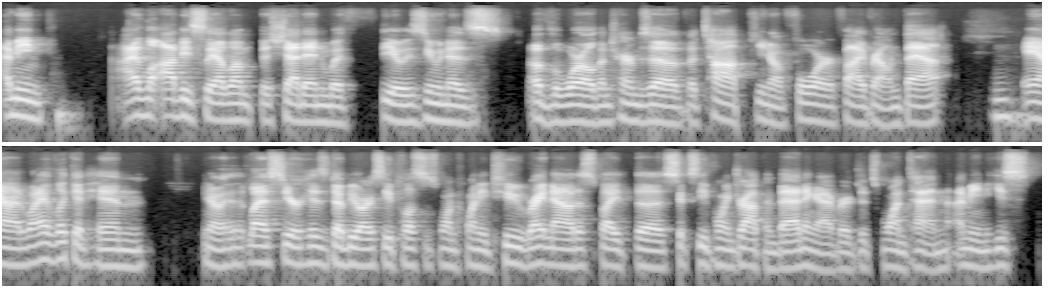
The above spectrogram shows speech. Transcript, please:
I mean i obviously i lump Bichette in with the ozunas of the world in terms of a top you know four or five round bat. Mm-hmm. and when i look at him you know last year his wrc plus is 122 right now despite the 60 point drop in batting average it's 110 i mean he's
